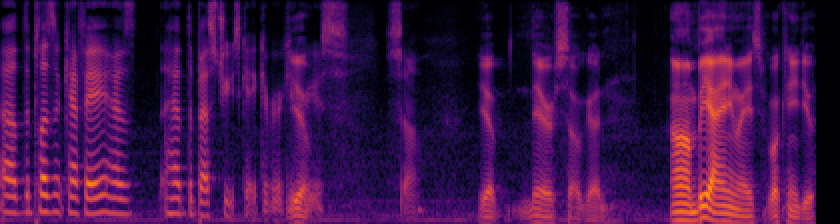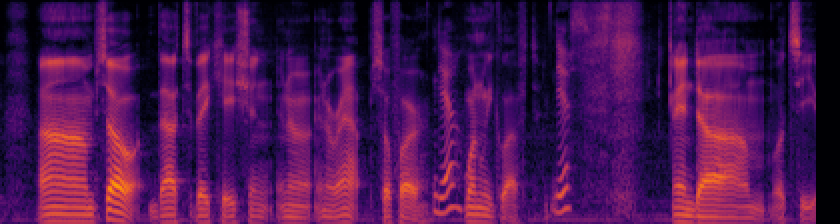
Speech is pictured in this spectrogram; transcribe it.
Uh, the Pleasant Cafe has had the best cheesecake if you're curious. So Yep, they're so good. Um, but yeah, anyways, what can you do? Um, so that's vacation in a in a wrap so far. Yeah. One week left. yes, And um, let's see.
